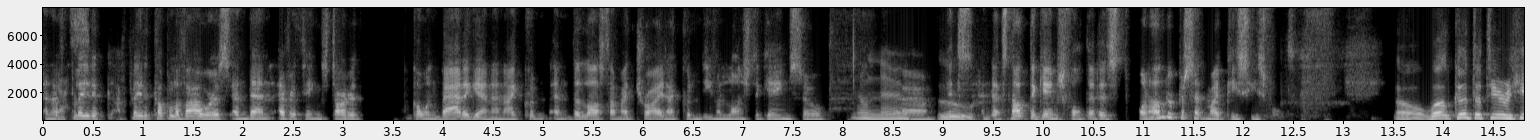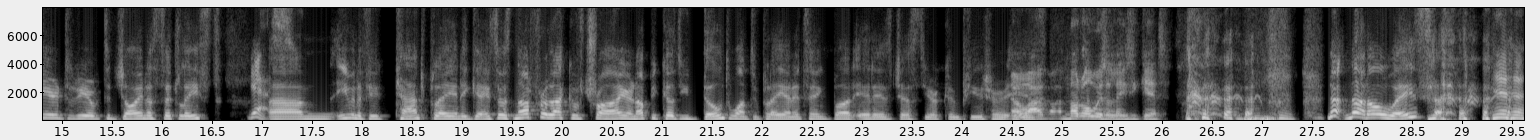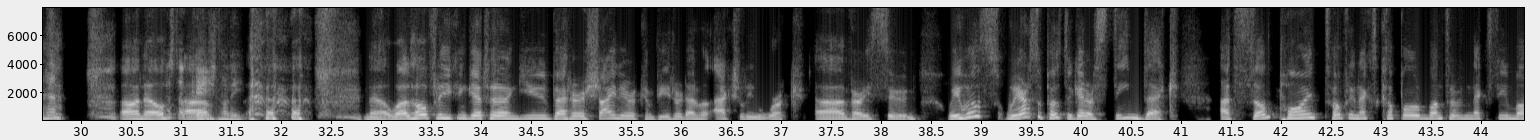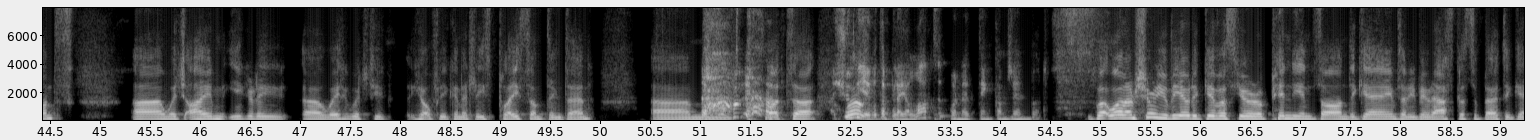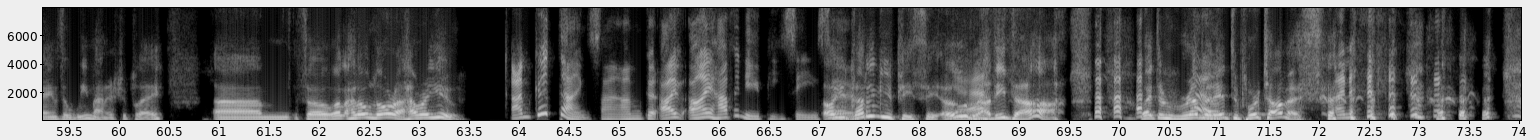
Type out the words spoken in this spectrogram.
and i've played a, i've played a couple of hours and then everything started going bad again and i couldn't and the last time i tried i couldn't even launch the game so oh no. um, it's, and that's not the game's fault that is 100% my pc's fault oh well good that you're here to be able to join us at least. Yes. Um even if you can't play any games. So it's not for lack of try or not because you don't want to play anything but it is just your computer no is... I'm, not always a lazy kid. Not not always. Yeah. oh no. Just um, occasionally. Um, no well hopefully you can get a new better shinier computer that will actually work uh, very soon. We will we are supposed to get our steam deck at some point hopefully next couple months or next few months uh, which i'm eagerly uh, waiting which you hopefully you can at least play something then um, but uh, I should well, be able to play a lot when that thing comes in. But but well, I'm sure you'll be able to give us your opinions on the games, and you'll be able to ask us about the games that we managed to play. Um, so well, hello, Laura. How are you? I'm good, thanks. I, am good. I I have a new PC. So... Oh, you got a new PC. Oh, yeah. la di da. like to rub it into poor Thomas.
